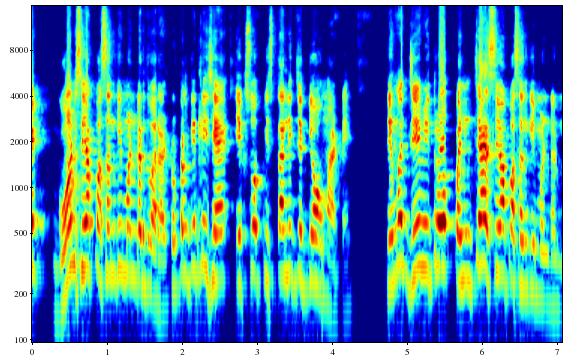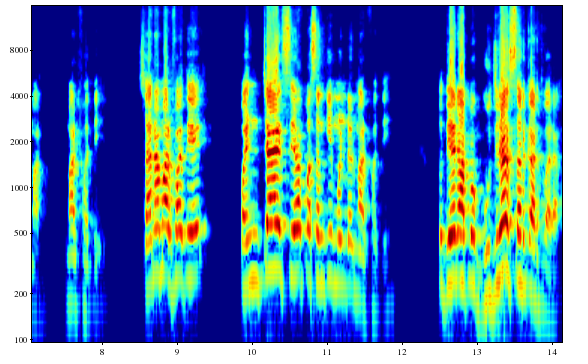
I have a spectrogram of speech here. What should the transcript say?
એક ગૌણ સેવા પસંદગી મંડળ દ્વારા ટોટલ કેટલી છે? એકસો પિસ્તાલીસ જગ્યાઓ માટે. તેમજ જે મિત્રો પંચાયત સેવા પસંદગી મંડળ મારફતે. શાના મારફતે? પંચાયત સેવા પસંદગી મંડળ મારફતે. તો ધ્યાન આપો, ગુજરાત સરકાર દ્વારા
